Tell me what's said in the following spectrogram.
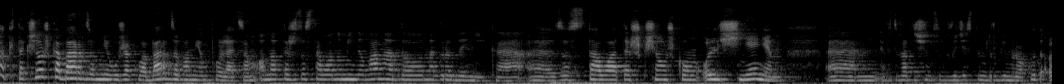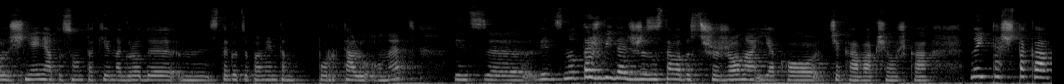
tak, ta książka bardzo mnie urzekła, bardzo Wam ją polecam. Ona też została nominowana do Nagrody Nike, została też książką olśnieniem w 2022 roku. Olśnienia to są takie nagrody, mm, z tego co pamiętam, portalu Onet, więc, e, więc no też widać, że została dostrzeżona jako ciekawa książka. No i też taka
